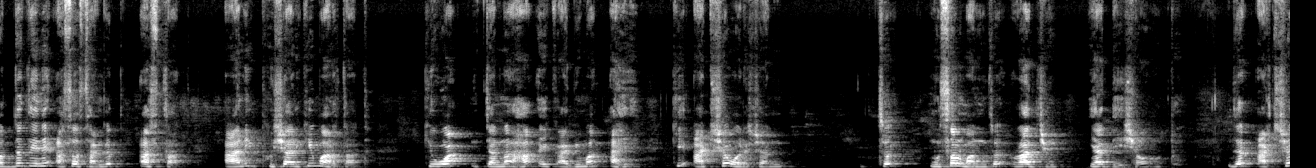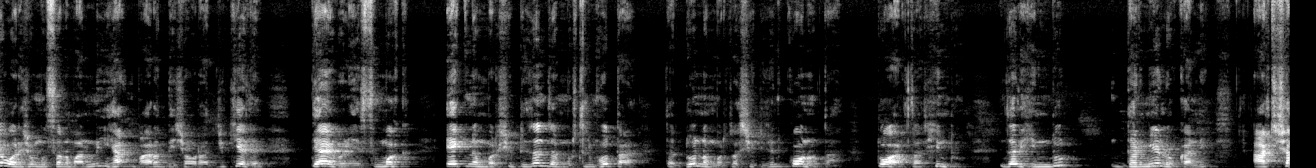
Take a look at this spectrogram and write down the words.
पद्धतीने असं सांगत असतात आणि फुशारकी मारतात. किंवा त्यांना हा एक अभिमान आहे की आठशे वर्षांचं मुसलमानचं राज्य या देशावर होतं. जर आठशे वर्ष मुसलमानांनी ह्या भारत देशावर राज्य केलं त्यावेळेस मग एक नंबर सिटिझन जर मुस्लिम होता तर दोन नंबरचा सिटिझन कोण होता? तो अर्थात हिंदू. जर हिंदू धर्मीय लोकांनी आठशे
